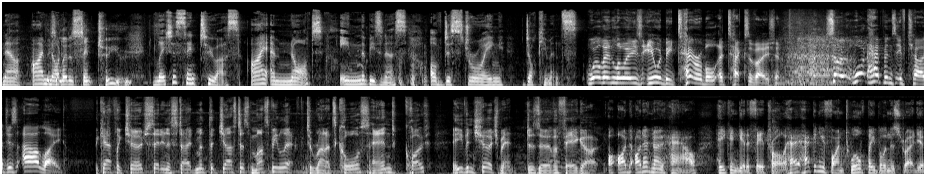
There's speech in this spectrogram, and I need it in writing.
Now, I'm These not. are letters sent to you. Letters sent to us. I am not in the business of destroying documents. Well, then, Louise, you would be terrible at tax evasion. so, what happens if charges are laid? The Catholic Church said in a statement that justice must be left to run its course and, quote, even churchmen deserve a fair go. I, I, don't know how he can get a fair trial. How, how, can you find 12 people in Australia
